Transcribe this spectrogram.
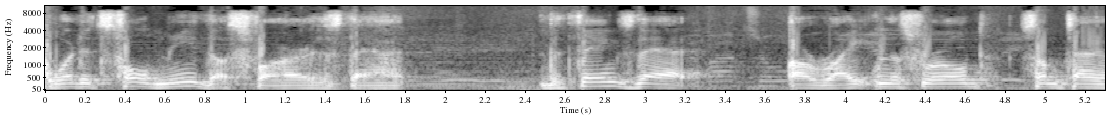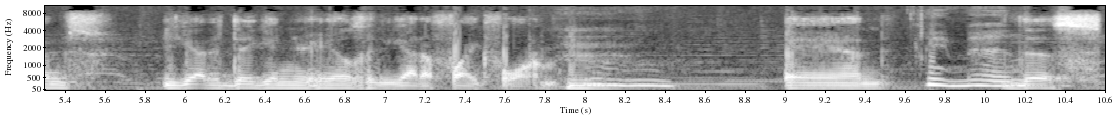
What it's told me thus far is that the things that are right in this world, sometimes you got to dig in your heels and you got to fight for them. Mm-hmm. And Amen. this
